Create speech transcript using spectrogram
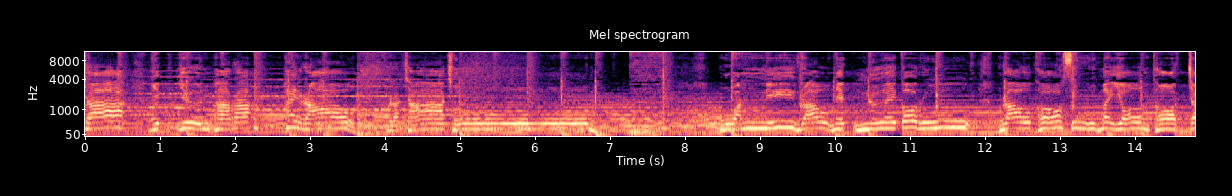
ช้า หยิบยืนภาระให้เราประชาชน วันนี้เราเหน็ดเหนื่อยก็รู้ เราขอสู้ไม่ยอมถอดใจ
